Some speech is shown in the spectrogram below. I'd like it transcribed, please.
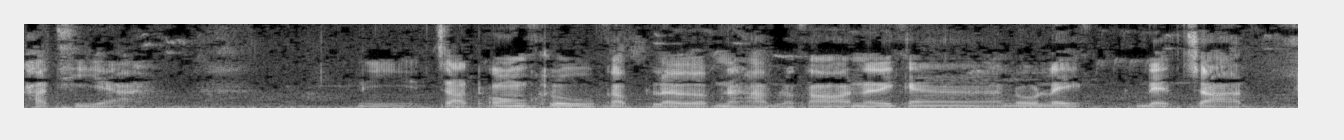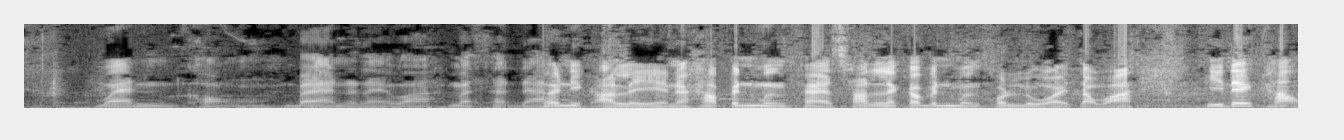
คาเทีย นี่จัดองครูกับเลิฟนะครับ แล้วก็นาฬิกาโรเล็กเด็ดจัดแว่นของแบรนด์อะไรวะมาสด้าเทอร์นิกอาเลนะครับ เป็นเมืองแฟชั่นแล้วก็เป็นเมืองคนรวย แต่ว่าที่ได้ข่าว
